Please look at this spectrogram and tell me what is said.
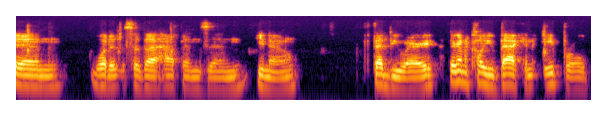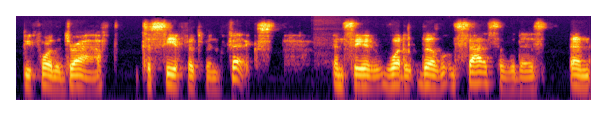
and what it so that happens in you know February. They're going to call you back in April before the draft to see if it's been fixed and see what the status of it is. And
